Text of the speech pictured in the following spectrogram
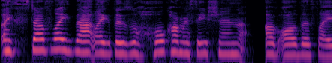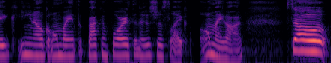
like stuff like that. Like, there's a whole conversation of all this, like, you know, going by back and forth, and it was just like, oh my god. So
